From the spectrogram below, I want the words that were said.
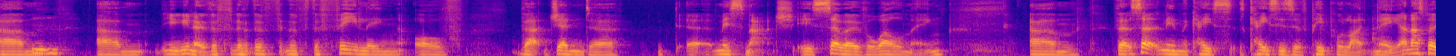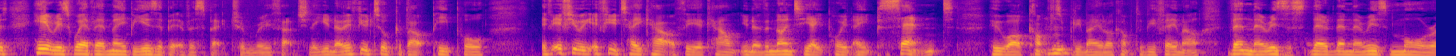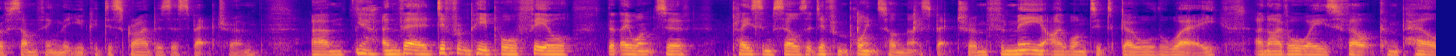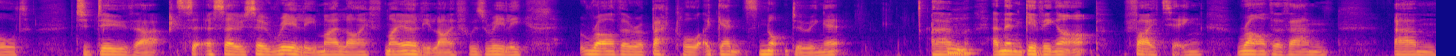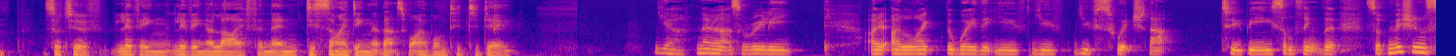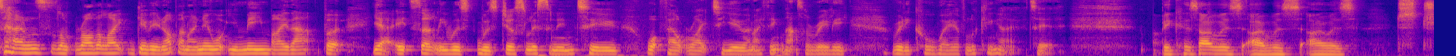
Um, mm-hmm. um, you, you, know the, the the, the the feeling of that gender uh, mismatch is so overwhelming. Um, that certainly in the case cases of people like me, and I suppose here is where there maybe is a bit of a spectrum, Ruth. Actually, you know, if you talk about people, if if you if you take out of the account, you know, the ninety eight point eight percent who are comfortably mm-hmm. male or comfortably female, then there is a, there then there is more of something that you could describe as a spectrum. Um, yeah, and there, different people feel that they want to place themselves at different points on that spectrum. For me, I wanted to go all the way, and I've always felt compelled to do that. So, so, so really, my life, my early life, was really rather a battle against not doing it, um, mm. and then giving up fighting, rather than um, sort of living living a life and then deciding that that's what I wanted to do. Yeah, no, that's a really. I, I like the way that you've you've you've switched that to be something that submission sounds rather like giving up and I know what you mean by that but yeah it certainly was was just listening to what felt right to you and I think that's a really really cool way of looking at it. Because I was I was I was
